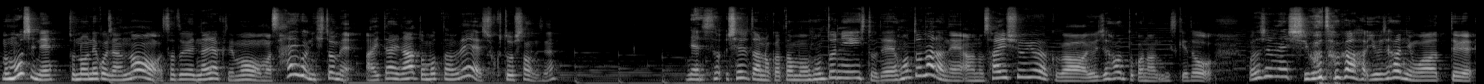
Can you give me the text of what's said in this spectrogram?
まあ、もしねその猫ちゃんの里親になれなくても、まあ、最後に一目会いたいなと思ったので即答したんですね。ね、シェルターの方も本当にいい人で本当ならねあの最終予約が4時半とかなんですけど私はね 仕事が4時半に終わって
